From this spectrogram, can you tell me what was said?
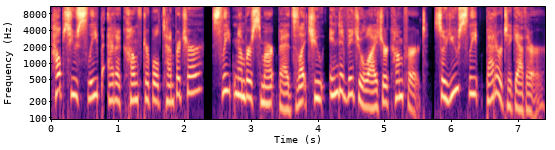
Helps you sleep at a comfortable temperature? Sleep Number Smart Beds let you individualize your comfort so you sleep better together.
